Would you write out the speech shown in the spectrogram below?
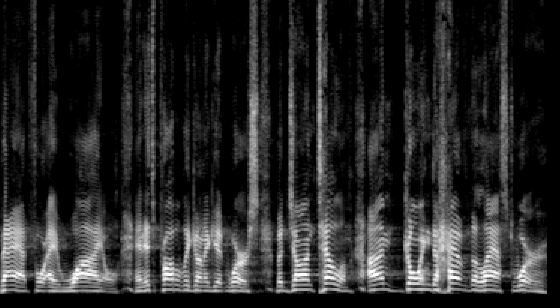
bad for a while, and it's probably going to get worse. But, John, tell them, I'm going to have the last word.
